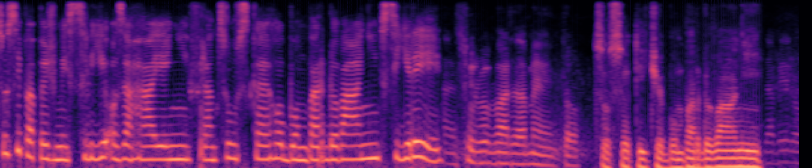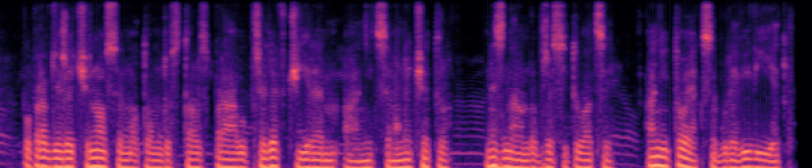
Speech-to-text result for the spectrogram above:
Co si papež myslí o zahájení francouzského bombardování v Sýrii? Co se týče bombardování, Popravdě řečeno jsem o tom dostal zprávu předevčírem a nic jsem nečetl. Neznám dobře situaci, ani to, jak se bude vyvíjet.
